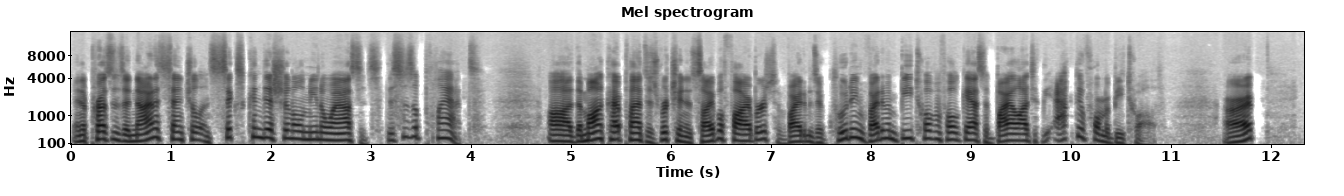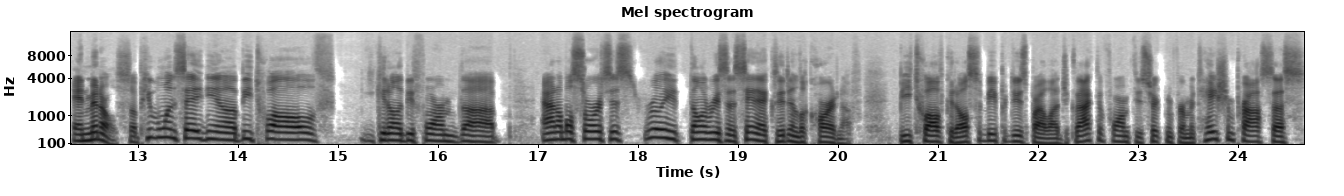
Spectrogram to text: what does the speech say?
and the presence of nine essential and six conditional amino acids. This is a plant. Uh, the Mankai plant is rich in insoluble fibers, vitamins, including vitamin B12 and folic acid, biologically active form of B12. All right, and minerals. So people want to say, you know, B12 you can only be formed uh, animal sources. Really, the only reason I'm saying that because it didn't look hard enough. B12 could also be produced biologically active form through certain fermentation process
